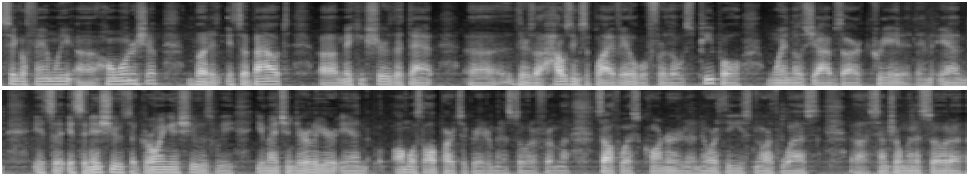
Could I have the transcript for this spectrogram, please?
single family uh, home ownership, but it, it's about uh, making sure that, that uh, there's a housing supply available for those people when those jobs are created. And, and it's, a, it's an issue, it's a growing issue, as we, you mentioned earlier, in almost all parts of greater Minnesota, from the southwest corner to northeast, northwest, uh, central Minnesota.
